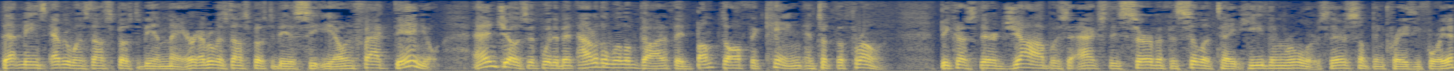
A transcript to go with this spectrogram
That means everyone's not supposed to be a mayor. Everyone's not supposed to be a CEO. In fact, Daniel and Joseph would have been out of the will of God if they bumped off the king and took the throne because their job was to actually serve and facilitate heathen rulers. There's something crazy for you.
